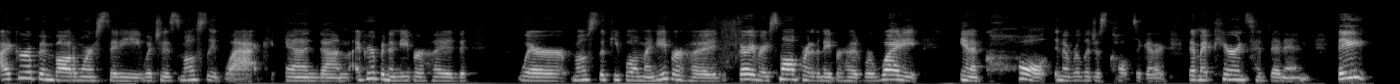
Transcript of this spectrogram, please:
I grew up in baltimore city which is mostly black. And um, i grew up in a neighborhood where most of the people in my neighborhood very very small part of the neighborhood were white in a cult in a religious cult together that my parents had been in. They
